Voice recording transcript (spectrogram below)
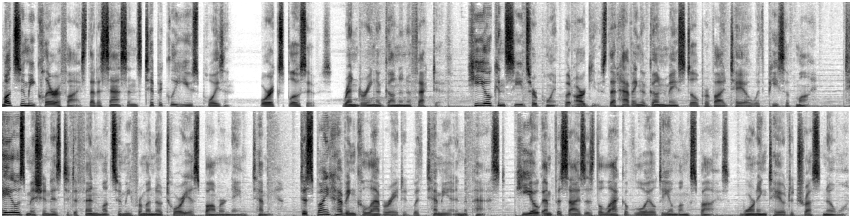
Mutsumi clarifies that assassins typically use poison, or explosives, rendering a gun ineffective. Hio concedes her point but argues that having a gun may still provide Teo with peace of mind. Teo's mission is to defend Mutsumi from a notorious bomber named Tamiya. Despite having collaborated with Tamiya in the past, Kiyo emphasizes the lack of loyalty among spies, warning Teo to trust no one.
